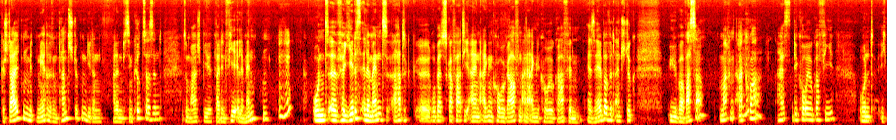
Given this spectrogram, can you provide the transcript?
gestalten mit mehreren Tanzstücken, die dann alle ein bisschen kürzer sind. Zum Beispiel bei den vier Elementen. Mhm. Und äh, für jedes Element hat äh, Roberto Scafati einen eigenen Choreografen, eine eigene Choreografin. Er selber wird ein Stück über Wasser machen. Mhm. Aqua heißt die Choreografie. Und ich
